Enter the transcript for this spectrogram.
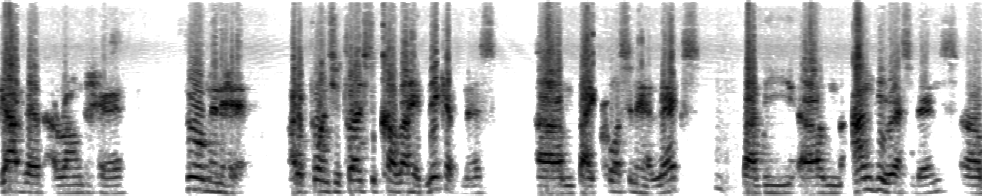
gathered around her, filming her. At a point, she tries to cover her nakedness um, by crossing her legs, but the um, angry residents uh,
